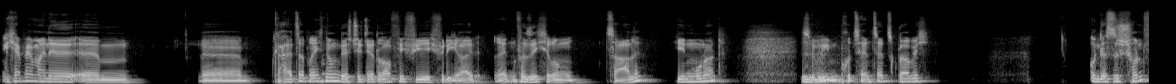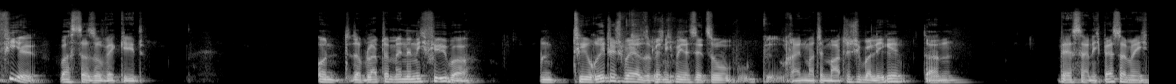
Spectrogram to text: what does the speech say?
Ich habe ja meine ähm, äh, Gehaltsabrechnung, da steht ja drauf, wie viel ich für die Rentenversicherung zahle jeden Monat. So mhm. wie ein Prozentsatz, glaube ich. Und das ist schon viel, was da so weggeht. Und da bleibt am Ende nicht viel über. Und theoretisch wäre, also wenn ich mir das jetzt so rein mathematisch überlege, dann wäre es ja nicht besser, wenn ich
